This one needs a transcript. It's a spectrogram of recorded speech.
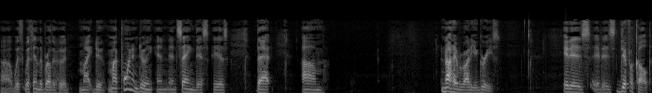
uh, with, within the brotherhood might do. My point in doing in, in saying this is that um, not everybody agrees. It is it is difficult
